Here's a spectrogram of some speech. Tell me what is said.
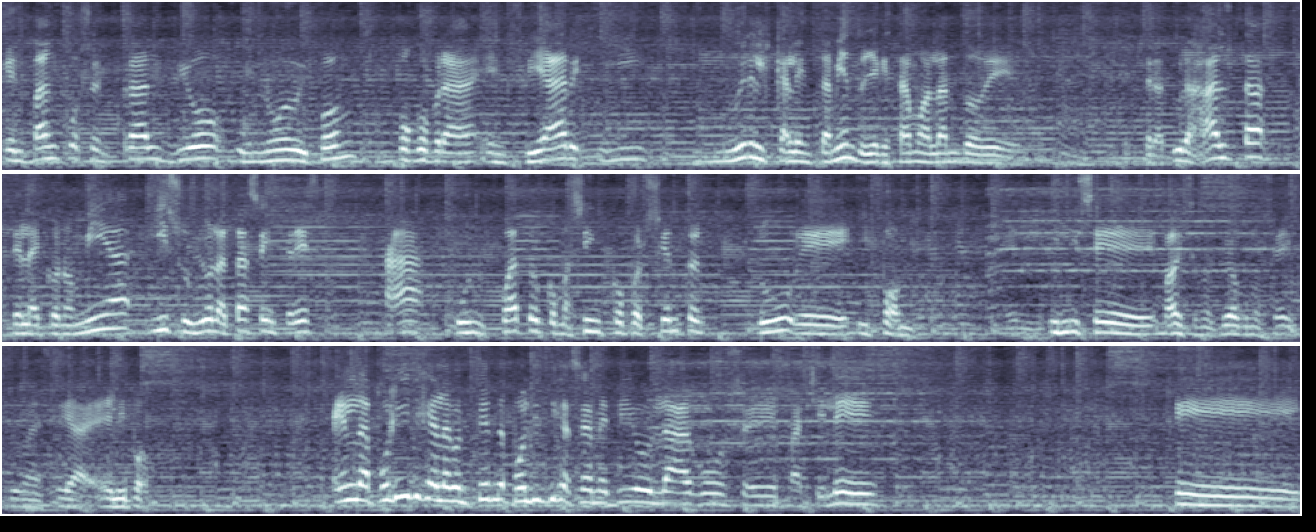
el Banco Central dio un nuevo IPOM, un poco para enfriar y disminuir el calentamiento, ya que estamos hablando de temperaturas altas de la economía, y subió la tasa de interés a un 4,5% en su eh, IPOM. El índice, ay, se me olvidó cómo se decía, el IPOM. En la política, en la contienda política se ha metido Lagos, eh, Bachelet, eh,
